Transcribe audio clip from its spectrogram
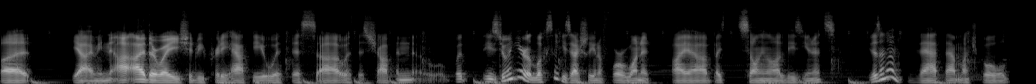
but yeah, I mean, either way, you should be pretty happy with this uh, with this shop. And what he's doing here, it looks like he's actually going to 4-1 it by uh, by selling a lot of these units. He doesn't have that that much gold.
